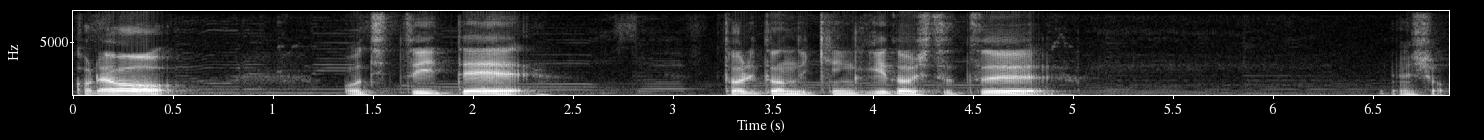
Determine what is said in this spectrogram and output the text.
これを、落ち着いて、トリトンでキング起動しつつ、よいしょ。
